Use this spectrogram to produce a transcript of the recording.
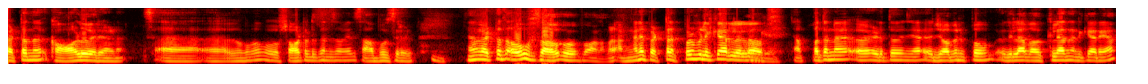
പെട്ടെന്ന് കോൾ വരികയാണ് നോക്കുമ്പോൾ ഷോട്ട് എടുക്കുന്ന സമയത്ത് സാബൂസിൽ ഞാൻ പെട്ടെന്ന് ഓ സാ നമ്മൾ അങ്ങനെ പെട്ടെന്ന് എപ്പോഴും വിളിക്കാറില്ലല്ലോ. അപ്പം തന്നെ എടുത്ത് ഞാൻ ജോബിന് ഇപ്പം ഇതിലാ വർക്കിലാന്ന് എനിക്കറിയാം.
